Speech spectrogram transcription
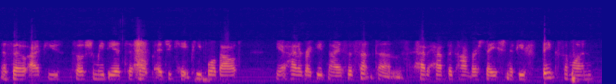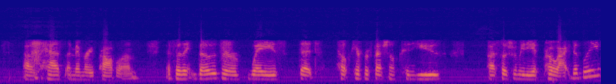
and so I've used social media to help educate people about, you know, how to recognize the symptoms, how to have the conversation. If you think someone um, has a memory problem. And so I think those are ways that healthcare professionals can use uh, social media proactively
